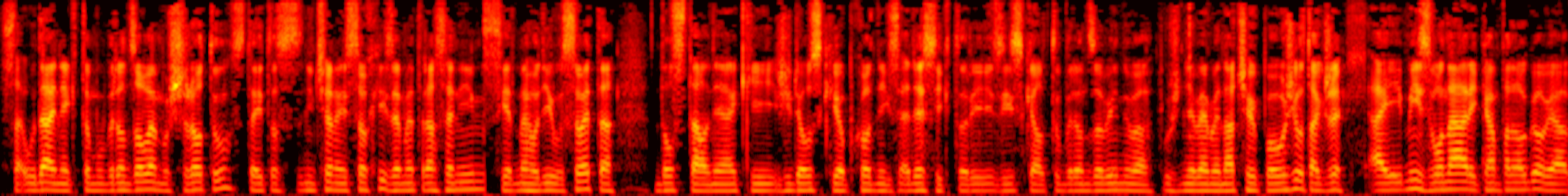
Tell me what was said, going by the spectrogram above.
sa údajne k tomu bronzovému šrotu z tejto zničenej sochy zemetrasením 7. divu sveta dostal nejaký židovský obchodník z Edesy, ktorý získal tú bronzovinu a už nevieme na čo ju použil. Takže aj my zvonári, kampanológovia,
